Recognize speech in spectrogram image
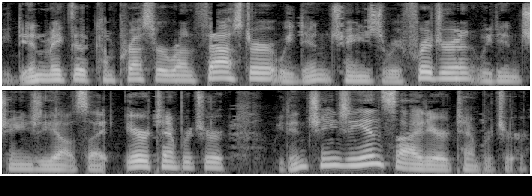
We didn't make the compressor run faster. We didn't change the refrigerant. We didn't change the outside air temperature. We didn't change the inside air temperature.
